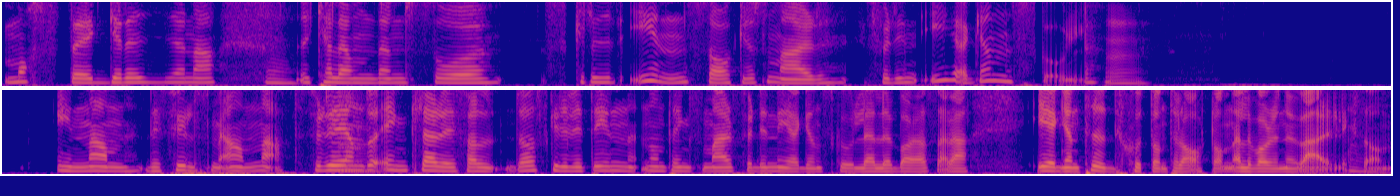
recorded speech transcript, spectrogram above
måste-grejerna Mm. i kalendern så skriv in saker som är för din egen skull Mm. innan det fylls med annat. För det är ändå Mm. enklare ifall du har skrivit in någonting som är för din egen skull eller bara så här egen tid 17 till 18 eller vad det nu är liksom.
